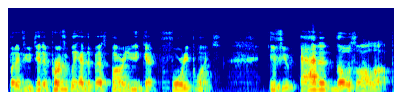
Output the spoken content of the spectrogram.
But if you did it perfectly, had the best bar, you could get 40 points. If you added those all up,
